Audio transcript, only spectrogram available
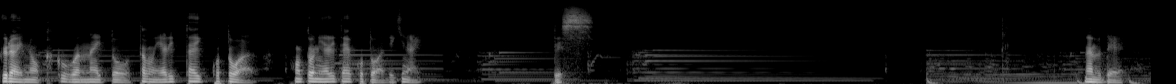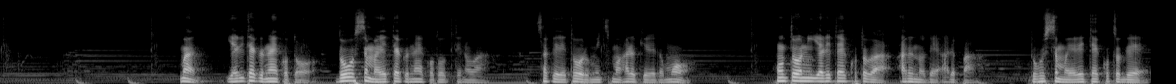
ぐらいの覚悟がないと、多分やりたいことは、本当にやりたいことはできないです。なので、まあ、やりたくないこと、どうしてもやりたくないことっていうのは、避けて通る道もあるけれども、本当にやりたいことがあるのであれば、どうしてもやりたいことで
